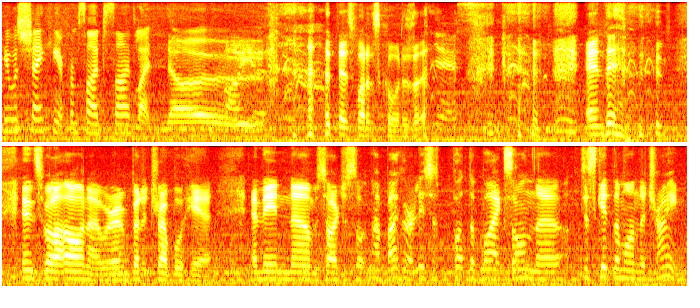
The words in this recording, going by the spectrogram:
He was shaking it from side to side, like, no. oh yeah, that's what it's called, is it? Yes. and then, and so we're like, oh no, we're in a bit of trouble here. And then, um, so I just thought, no, bugger it, let's just put the bikes on the, just get them on the train.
